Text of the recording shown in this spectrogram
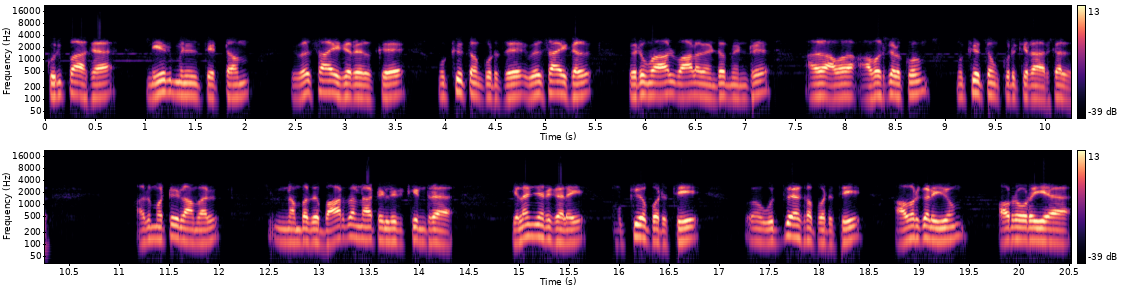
குறிப்பாக நீர்மின் திட்டம் விவசாயிகளுக்கு முக்கியத்துவம் கொடுத்து விவசாயிகள் பெரும்பால் வாழ வேண்டும் என்று அவ- அவர்களுக்கும் முக்கியத்துவம் கொடுக்கிறார்கள். அது மட்டும் இல்லாமல் நமது பாரத நாட்டில் இருக்கின்ற இளைஞர்களை முக்கியப்படுத்தி உத்வேகப்படுத்தி அவர்களையும் அவருடைய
